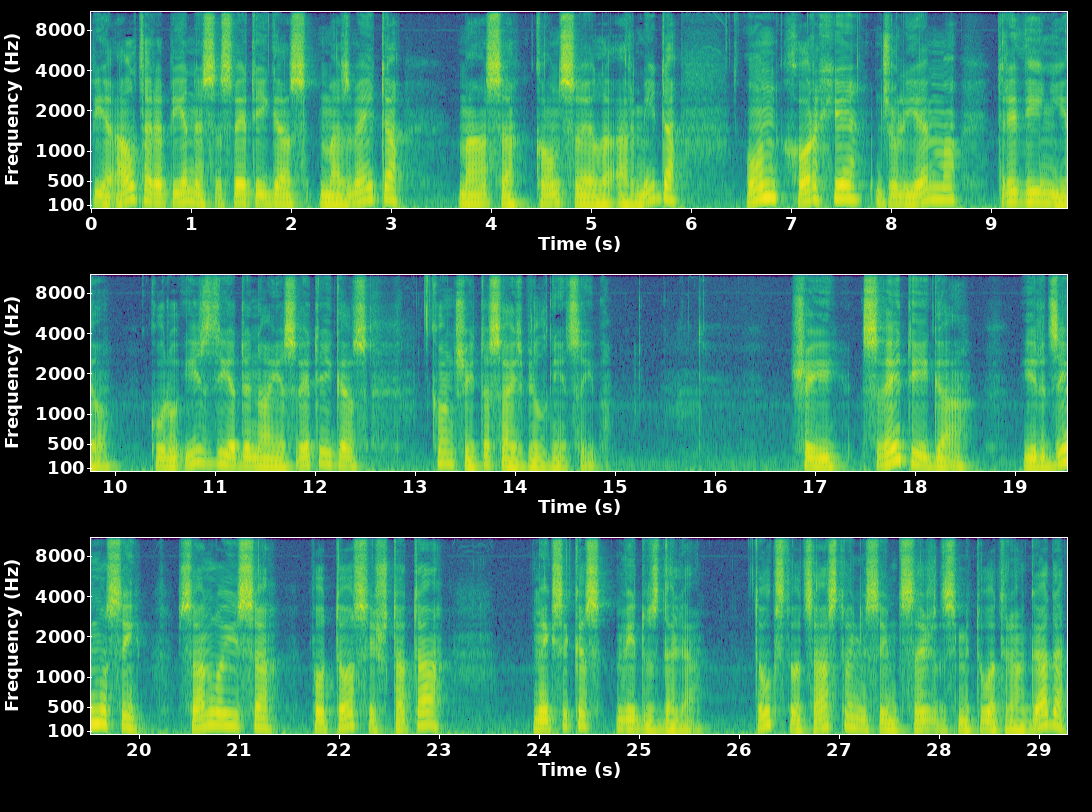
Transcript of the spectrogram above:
pie altāra pienesa svētīgās mazmeita, māsa Konsuela Armida un Jorge Giuliemo Treviņo, kuru izdziedināja svētīgās Končitas aizbildniecība. Šī svētīgā ir dzimusi Sanluisa Potosi štatā, Meksikas vidusdaļā 1862. gada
